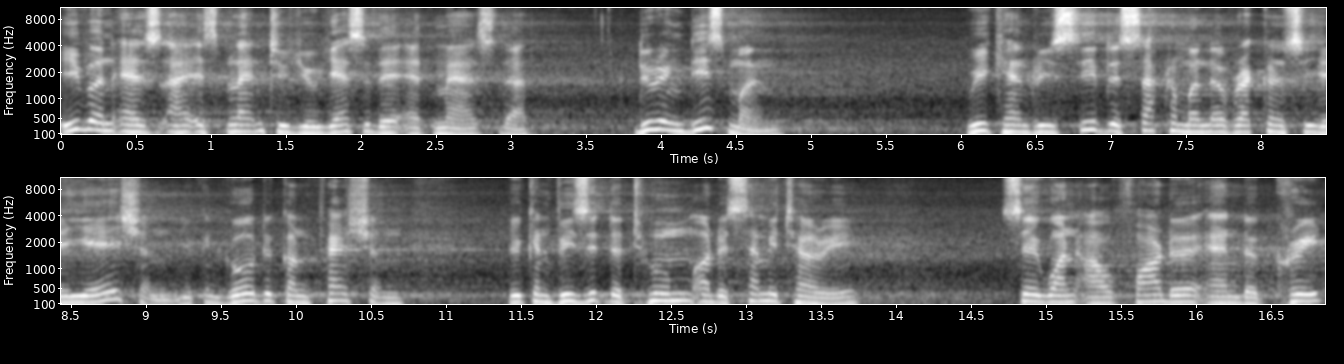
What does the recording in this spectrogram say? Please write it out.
Even as I explained to you yesterday at Mass that during this month, we can receive the sacrament of reconciliation. You can go to confession. You can visit the tomb or the cemetery, say one Our Father and the creed,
